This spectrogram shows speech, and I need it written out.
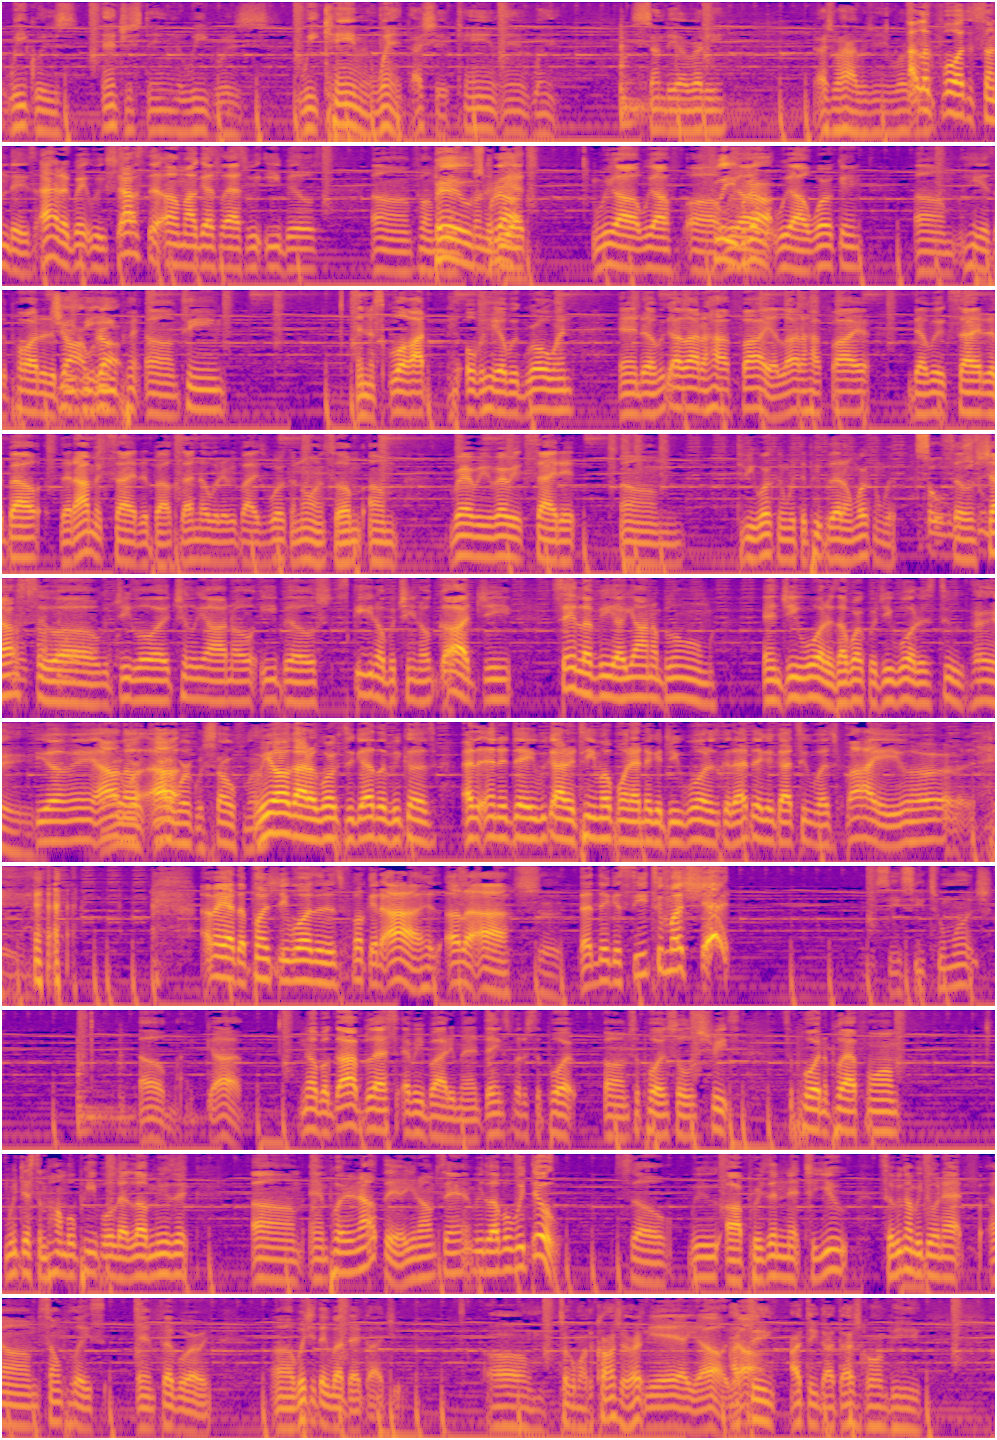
The week was interesting. The week was we came and went. That shit came and went. Sunday already. That's what happens when you work. I look forward to Sundays. I had a great week. Shouts to um our guest last week, E Bills, um from Bills, from the what up? BX. We are we are uh, Flea, we are we are working. Um, he is a part of the BPE um, team and the squad over here. We're growing, and uh, we got a lot of hot fire, a lot of hot fire that we're excited about. That I'm excited about because I know what everybody's working on. So I'm um very very excited um to be working with the people that I'm working with. So shouts to uh, G Lloyd, Chiliano, E Bills, Skino Bacino, God G, Say La Via, Yana Bloom, and G Waters. I work with G Waters too. Hey. You know what I mean? I Gotta don't know. Work, gotta I- work with self, man. we all gotta work together because at the end of the day, we gotta team up on that nigga G Waters because that nigga got too much fire. You heard? I may have to punch G Waters in his fucking eye, his other eye. Shit. That nigga see too much shit. See too much. Oh my God. No, but God bless everybody, man. Thanks for the support, um, supporting Soul Streets, supporting the platform. We just some humble people that love music, um, and putting it out there. You know what I'm saying? We love what we do. So we are presenting it to you. So we're gonna be doing that, um, someplace in February. Uh, what you think about that, God? You? Um, talking about the concert, right? Yeah, yo, yo. I think I think that that's going to be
